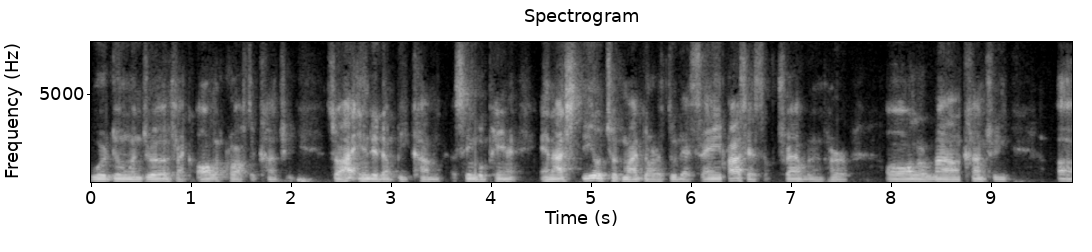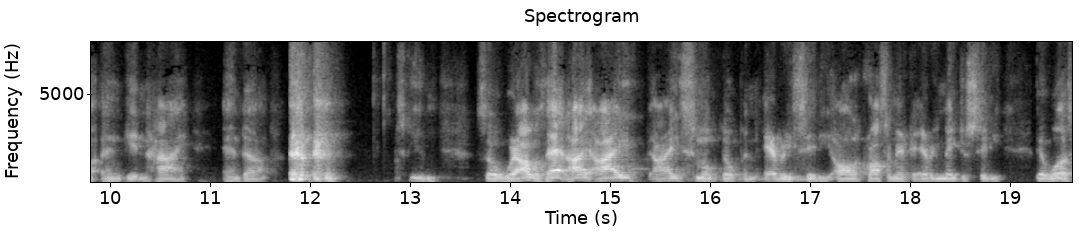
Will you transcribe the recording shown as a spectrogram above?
were doing drugs like all across the country. So I ended up becoming a single parent, and I still took my daughter through that same process of traveling her all around country uh, and getting high. And uh, excuse me. So where I was at, I I I smoked dope in every city all across America, every major city there was.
